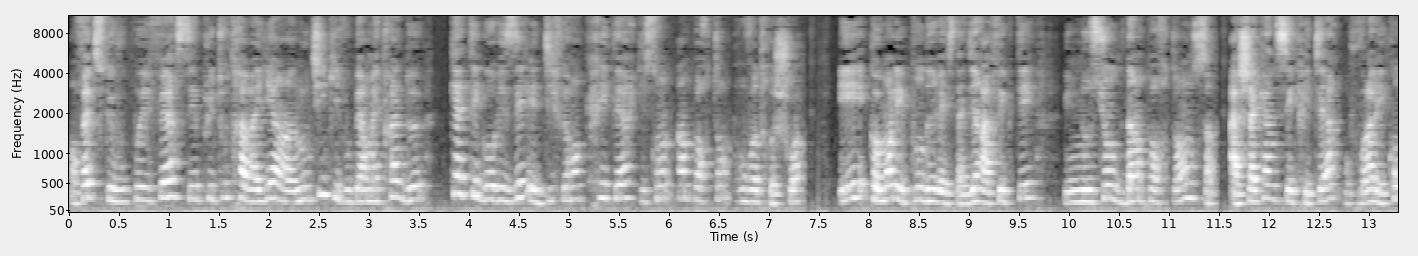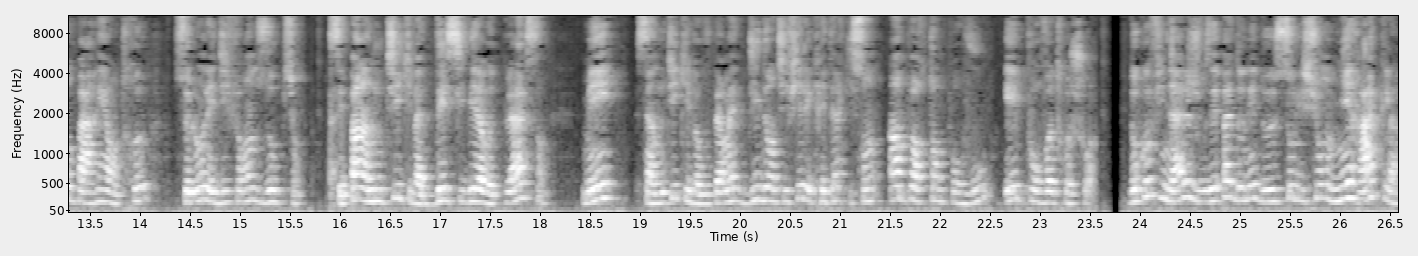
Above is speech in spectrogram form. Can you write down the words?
En fait, ce que vous pouvez faire, c'est plutôt travailler à un outil qui vous permettra de catégoriser les différents critères qui sont importants pour votre choix et comment les pondérer, c'est-à-dire affecter une notion d'importance à chacun de ces critères pour pouvoir les comparer entre eux selon les différentes options. Ce n'est pas un outil qui va décider à votre place, mais c'est un outil qui va vous permettre d'identifier les critères qui sont importants pour vous et pour votre choix. Donc au final, je ne vous ai pas donné de solution miracle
